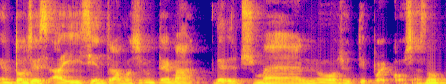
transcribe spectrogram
Entonces ahí sí entramos en un tema de derechos humanos y un tipo de cosas, ¿no?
